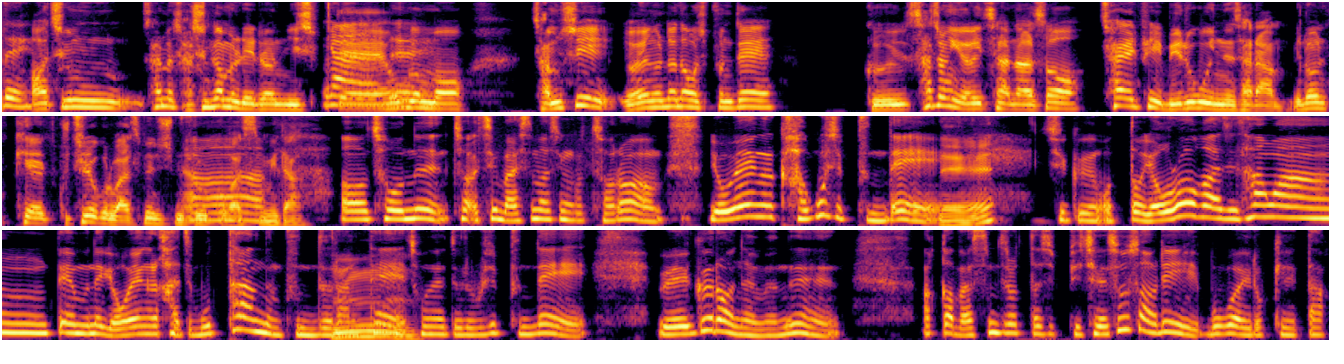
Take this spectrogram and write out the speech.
네. 아 지금 삶에 자신감을 잃은 20대 아, 네. 혹은 뭐 잠시 여행을 떠나고 싶은데 그 사정이 여의치 않아서 차일피일 미루고 있는 사람 이렇게 구체적으로 말씀해 주시면 좋을 아. 것 같습니다. 어, 저는 저 지금 말씀하신 것처럼 여행을 가고 싶은데 네. 지금 어떤 여러 가지 상황 때문에 여행을 가지 못하는 분들한테 음. 전해드리고 싶은데 왜 그러냐면은 아까 말씀드렸다시피 제 소설이 뭐가 이렇게 딱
